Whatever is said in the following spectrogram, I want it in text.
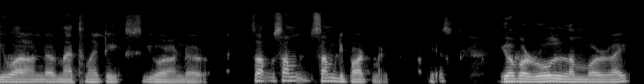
you are under mathematics you are under some some some department. Yes. You have a roll number right?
